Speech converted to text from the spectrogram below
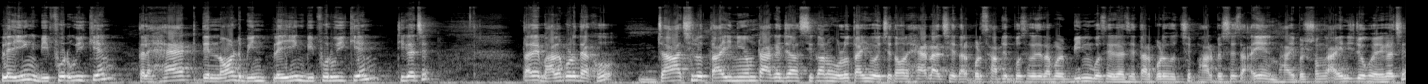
playing before we came তাহলে had they not been playing before we came ঠিক আছে? তাহলে ভালো করে দেখো, যা ছিল তাই নিয়মটা আগে যা শেখানো হলো তাই হয়েছে, তোমার হ্যাড আছে, তারপরে সাবজেক্ট বসে গেছে, তারপরে বিন বসে গেছে, তারপরে হচ্ছে ভার্বের শেষে আইন ভাইবের সঙ্গে আইনি যোগ হয়ে গেছে।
